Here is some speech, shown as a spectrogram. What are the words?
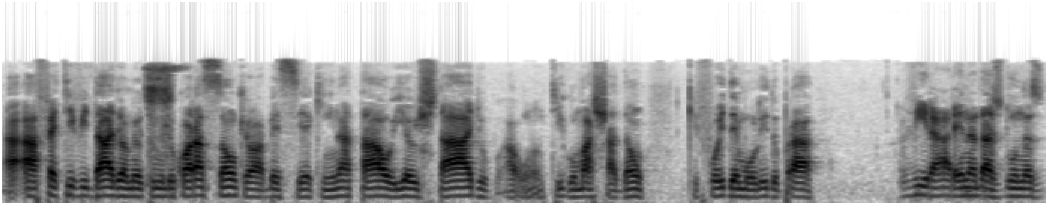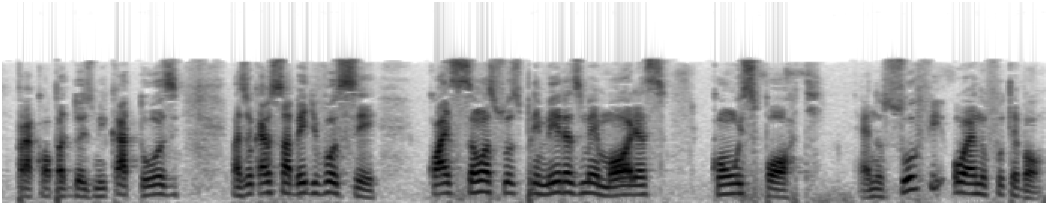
a, afetividade ao meu time do coração, que é o ABC aqui em Natal, e ao estádio, ao antigo Machadão, que foi demolido para virar a Arena das Dunas para a Copa de 2014. Mas eu quero saber de você, quais são as suas primeiras memórias com o esporte? É no surf ou é no futebol?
